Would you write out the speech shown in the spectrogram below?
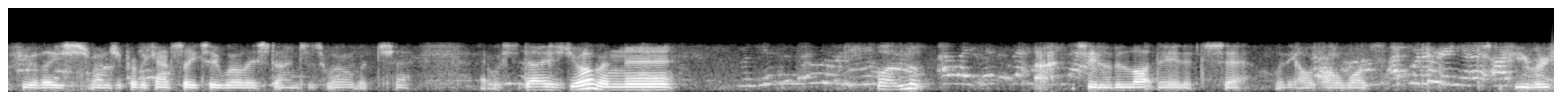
A few of these ones you probably can't see too well. They're stones as well, but uh, that was today's job. And uh, well, look, ah, see a little bit of light there. That's uh, where the old hole was. Just a few roof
